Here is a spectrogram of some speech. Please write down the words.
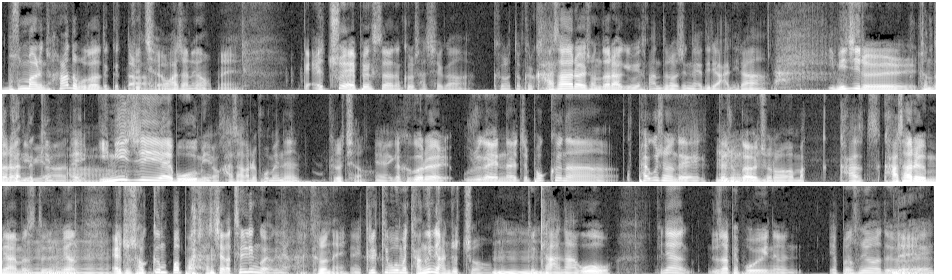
무슨 말인지 하나도 못 알아듣겠다고 그쵸. 하잖아요. 네. 그러니까 애초에 FX라는 그 자체가 그 어떤 그 가사를 전달하기 위해서 만들어진 애들이 아니라 이미지를 전달하기 느낌? 위한 예, 아. 이미지의 모음이에요. 가사를 보면은 그렇죠. 예, 그러니까 그거를 우리가 옛날 이제 포크나 8, 90년대 대중가요처럼 막 가, 가사를 음미하면서 들으면 음. 애초 접근법 자체가 틀린 거예요. 그냥 그러네. 예, 그렇게 보면 당연히 안 좋죠. 음. 그렇게 안 하고 그냥 눈앞에 보이는 예쁜 소녀들의 네.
